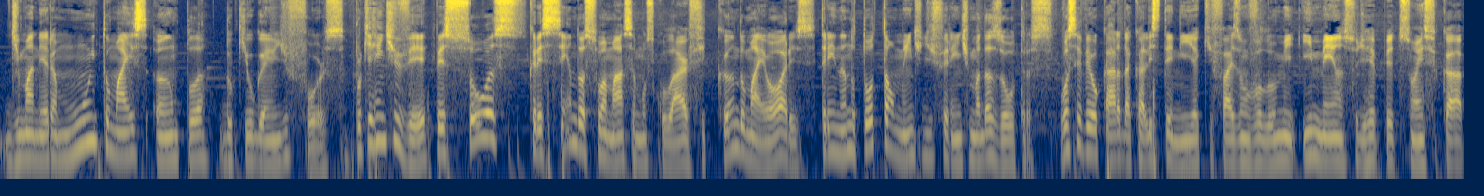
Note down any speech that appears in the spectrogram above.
de maneira muito mais ampla do que o ganho de força. Porque a gente vê pessoas crescendo a sua massa muscular, ficando maiores, treinando totalmente diferente uma das outras. Você vê o cara da calistenia que faz um volume imenso de repetições ficar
